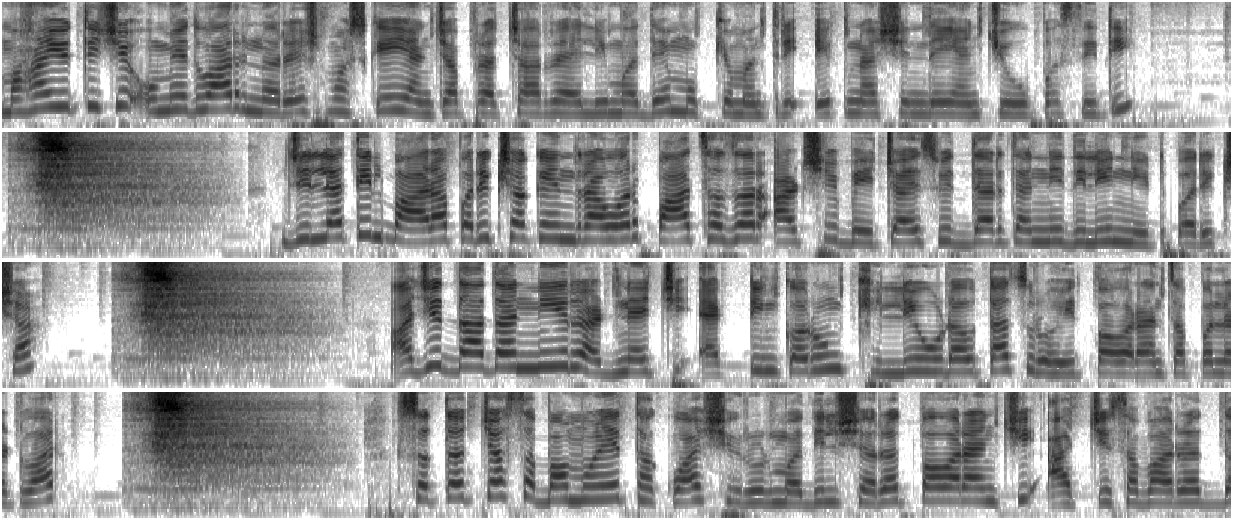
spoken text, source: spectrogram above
महायुतीचे उमेदवार नरेश म्हस्के यांच्या प्रचार रॅलीमध्ये मुख्यमंत्री एकनाथ शिंदे यांची उपस्थिती. जिल्ह्यातील बारा परीक्षा केंद्रावर पाच हजार आठशे बेचाळीस विद्यार्थ्यांनी दिली नीट परीक्षा. अजितदादांनी रडण्याची ॲक्टिंग करून खिल्ली उडवताच रोहित पवारांचा पलटवार. सततच्या सभामुळे थकवा शिरूरमधील शरद पवारांची आजची सभा रद्द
